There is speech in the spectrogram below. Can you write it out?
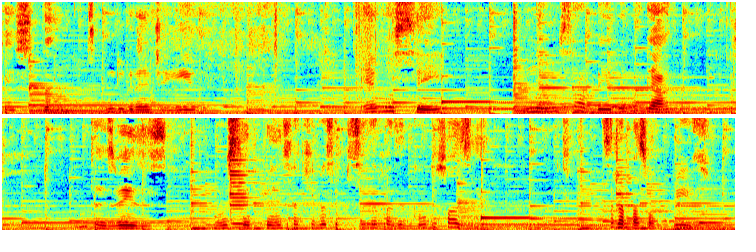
questão, o segundo grande erro é você não saber delegar. Muitas vezes você pensa que você precisa fazer tudo sozinho. Você já passou por isso?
